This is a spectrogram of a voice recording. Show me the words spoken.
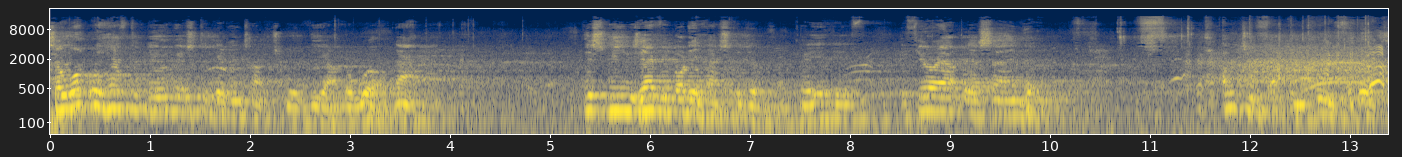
So what we have to do is to get in touch with the other world. Now, this means everybody has to do it, okay? If, if you're out there saying, I'm too fucking cool for this.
